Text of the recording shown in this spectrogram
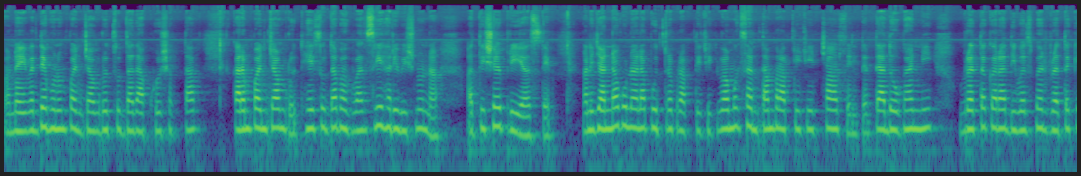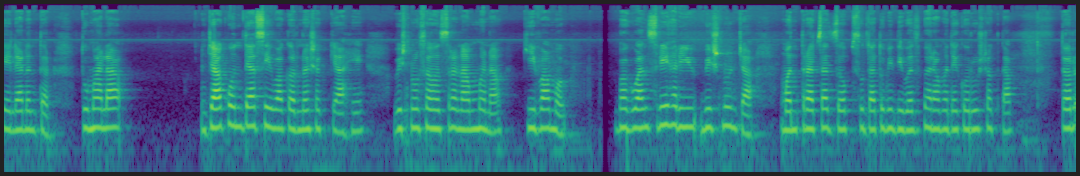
नैवेद्य म्हणून पंचामृतसुद्धा दाखवू शकता. कारण पंचामृत हे सुद्धा भगवान श्रीहरी विष्णूंना अतिशय प्रिय असते. आणि ज्यांना कुणाला पुत्रप्राप्तीची किंवा मग संतानप्राप्तीची इच्छा असेल तर त्या दोघांनी व्रत करा. दिवसभर व्रत केल्यानंतर तुम्हाला ज्या कोणत्या सेवा करणं शक्य आहे विष्णू सहस्रनाम म्हणा किंवा मग भगवान श्रीहरी विष्णूंच्या मंत्राचा जपसुद्धा तुम्ही दिवसभरामध्ये करू शकता. तर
